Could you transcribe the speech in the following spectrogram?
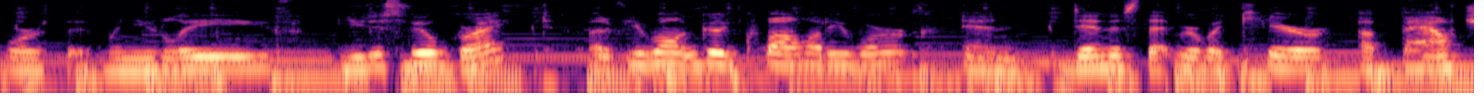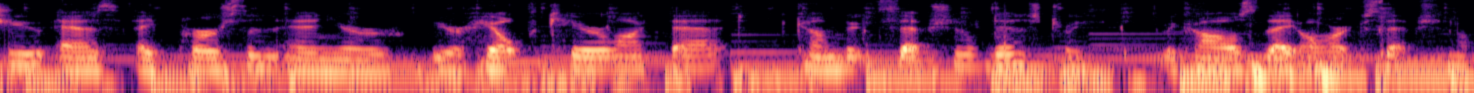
worth it. When you leave, you just feel great. But if you want good quality work and dentists that really care about you as a person and your your health care like that, come to Exceptional Dentistry because they are exceptional.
